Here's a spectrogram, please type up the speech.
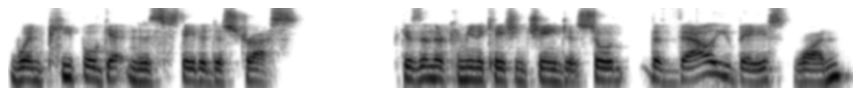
when people get into a state of distress because then their communication changes. So the value based one,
